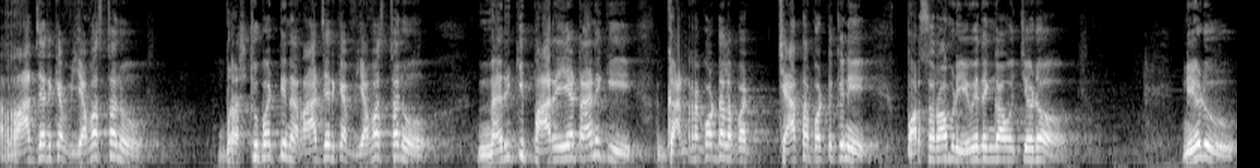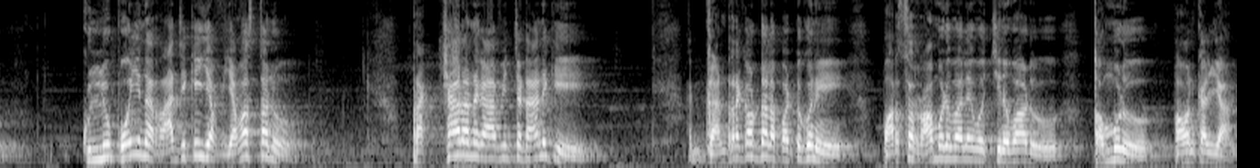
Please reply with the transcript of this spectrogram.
రాజరిక వ్యవస్థను భ్రష్టుపట్టిన రాజరిక వ్యవస్థను నరికి పారేయటానికి గండ్రగొడ్డల పట్ చేత పట్టుకుని పరశురాముడు ఏ విధంగా వచ్చాడో? నేడు కుళ్ళిపోయిన రాజకీయ వ్యవస్థను ప్రక్షాళన గావించడానికి గండ్రగొడ్డల పట్టుకుని పరశురాముడి వలె వచ్చినవాడు తమ్ముడు పవన్ కళ్యాణ్.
